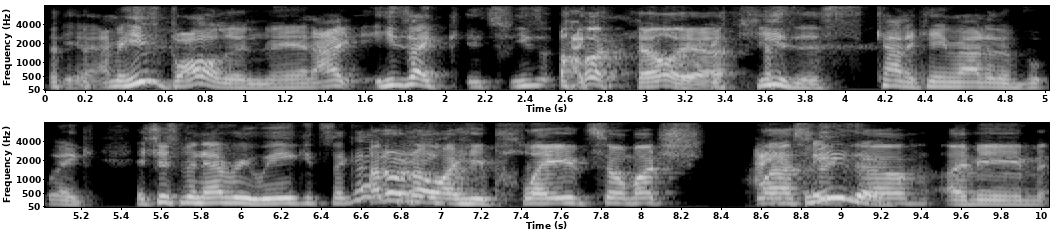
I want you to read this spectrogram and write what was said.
yeah. I mean, he's balling, man. I he's like it's, he's oh, like, hell yeah. like, Jesus kind of came out of the like. It's just been every week. It's like I don't know why he played so much last week, though. I mean,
